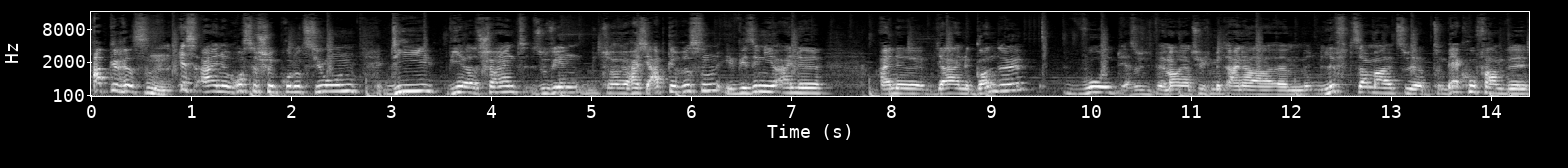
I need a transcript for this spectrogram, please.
Abgerissen ist eine russische Produktion, die, wie es scheint, so sehen, heißt ja abgerissen. Wir sehen hier eine, eine, ja, eine Gondel wo, also wenn man natürlich mit einer ähm, Lift sag mal, zu, zum Berghof fahren will.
